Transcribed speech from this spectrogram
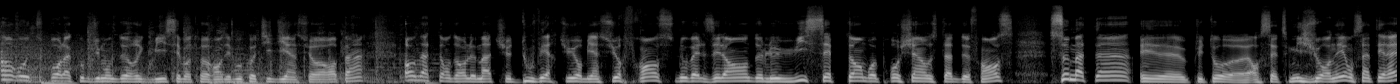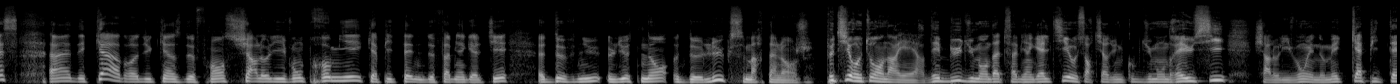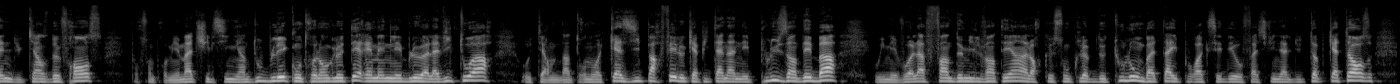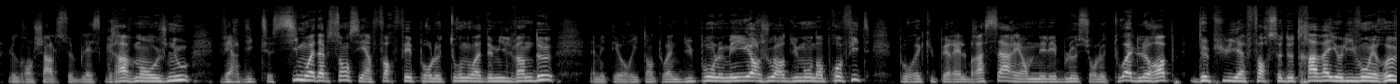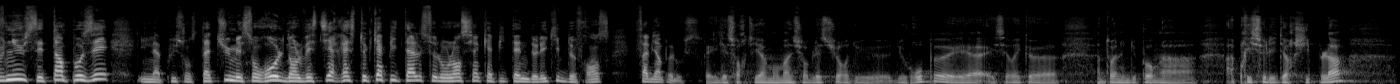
En route pour la Coupe du Monde de rugby, c'est votre rendez-vous quotidien sur Europe 1. En attendant le match d'ouverture, bien sûr, France-Nouvelle-Zélande le 8 septembre prochain au Stade de France. Ce matin, et euh, plutôt euh, en cette mi-journée, on s'intéresse à un des cadres du 15 de France, Charles Olivon, premier capitaine de Fabien Galtier, devenu lieutenant de luxe, Martin Lange. Petit retour en arrière, début du mandat de Fabien Galtier au sortir d'une Coupe du Monde réussie. Charles Olivon est nommé capitaine du 15 de France. Pour son premier match, il signe un doublé contre l'Angleterre et mène les Bleus à la victoire. Au terme d'un tournoi quasi parfait, le capitana n'est plus un débat. Oui, mais voilà fin 2021, alors que son club de Toulon bataille pour accéder aux phases finales du top 14. Le grand Charles se blesse gravement au genou. Verdict 6 mois d'absence et un forfait pour le tournoi 2022. La météorite Antoine Dupont, le meilleur joueur du monde, en profite pour récupérer le brassard et emmener les Bleus sur le toit de l'Europe. Depuis, à force de travail, Olivon est revenu, s'est imposé. Il n'a plus son statut, mais son rôle dans le vestiaire reste capital selon l'ancien capitaine de l'équipe de France, Fabien Pelous. Il est sorti un moment sur blessure du, groupe et, c'est vrai que Antoine Dupont a, pris ce leadership-là.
